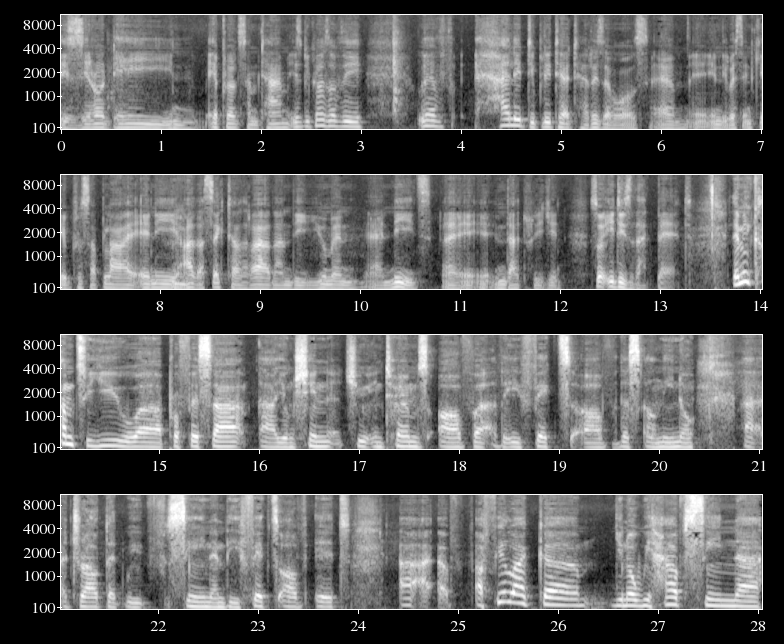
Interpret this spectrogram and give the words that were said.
the zero day in April sometime. Is because of the we have highly depleted reservoirs um, in the Western Cape to supply any mm. other sectors rather than the human uh, needs uh, in that region. So it is that bad. Let me come to you, uh, Professor uh, Yongxin Chu, in terms of uh, the effects of this El Nino uh, drought that we've seen and the effects of it I, I, feel like um, you know we have seen uh,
